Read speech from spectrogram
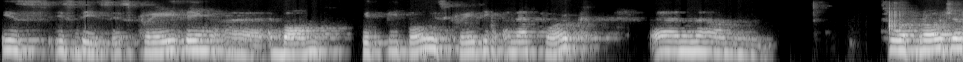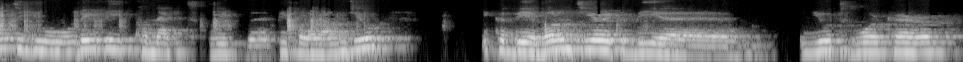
is, is this, is creating a, a bond with people, is creating a network. And um, through a project, you really connect with the people around you. It could be a volunteer, it could be a youth worker,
